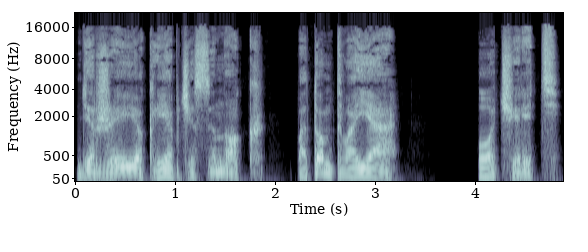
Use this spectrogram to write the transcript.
Держи ее крепче, сынок. Потом твоя очередь».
